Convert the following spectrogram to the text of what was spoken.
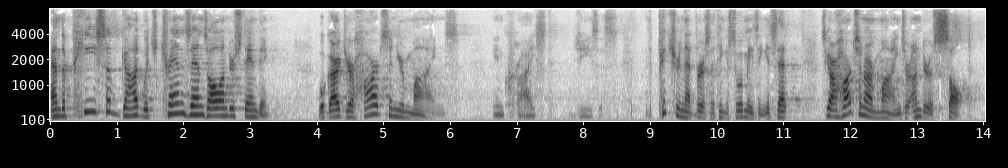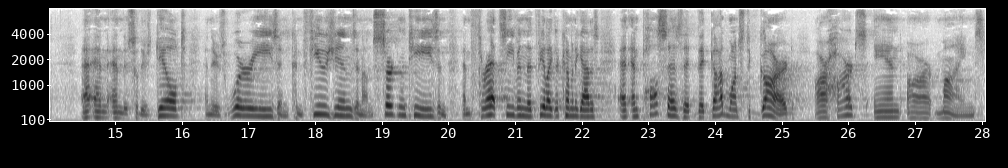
and the peace of God, which transcends all understanding, will guard your hearts and your minds in Christ Jesus. The picture in that verse, I think, is so amazing. It's that, see, our hearts and our minds are under assault. And, and, and so there's guilt, and there's worries, and confusions, and uncertainties, and, and threats even that feel like they're coming to God. us. And, and Paul says that, that God wants to guard our hearts and our minds,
